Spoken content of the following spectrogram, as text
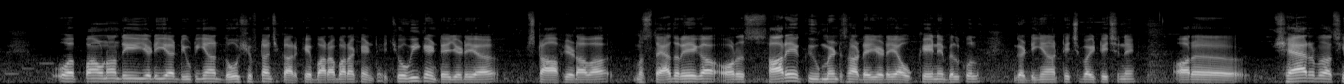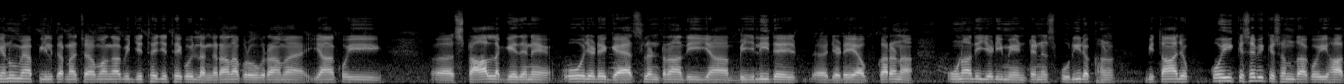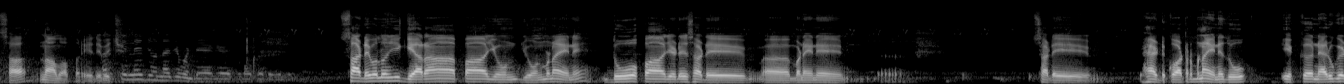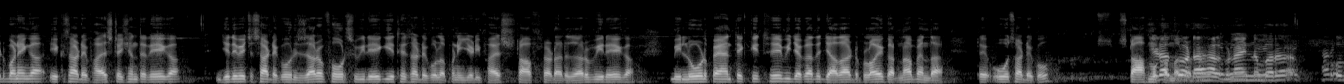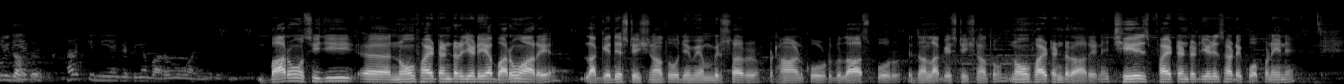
ਉਹ ਆਪਾਂ ਉਹਨਾਂ ਦੀ ਜਿਹੜੀ ਆ ਡਿਊਟੀਆਂ ਦੋ ਸ਼ਿਫਟਾਂ 'ਚ ਕਰਕੇ 12-12 ਘੰਟੇ 24 ਘੰਟੇ ਜਿਹੜੇ ਆ ਸਟਾਫ ਜਿਹੜਾ ਵਾ ਮੁਸਤੈਦ ਰਹੇਗਾ ਔਰ ਸਾਰੇ ਇਕਵਿਪਮੈਂਟ ਸਾਡੇ ਜਿਹੜੇ ਆ ਓਕੇ ਨੇ ਬਿਲਕੁਲ, ਗੱਡੀਆਂ ਟਿਚ ਬਾਈ ਟਿਚ ਨੇ ਔਰ ਸ਼ਹਿਰ ਵਾਸੀਆਂ ਨੂੰ ਮੈਂ ਅਪੀਲ ਕਰਨਾ ਚਾਹਾਂਗਾ ਵੀ ਜਿੱਥੇ ਜਿੱਥੇ ਕੋਈ ਲੰਗਰਾਂ ਦਾ ਪ੍ਰੋਗਰਾਮ ਹੈ ਜਾਂ ਕੋਈ ਸਟਾਲ ਲੱਗੇ ਦੇ ਨੇ ਉਹ ਜਿਹੜੇ ਗੈਸ ਸਿਲੰਡਰਾਂ ਦੀ ਜਾਂ ਬਿਜਲੀ ਦੇ ਜਿਹੜੇ ਉਪਕਰਨ ਆ ਉਹਨਾਂ ਦੀ ਜਿਹੜੀ ਮੇਨਟੇਨੈਂਸ ਪੂਰੀ ਰੱਖਣ ਵੀ ਤਾਂ ਜੋ ਕੋਈ ਕਿਸੇ ਵੀ ਕਿਸਮ ਦਾ ਕੋਈ ਹਾਦਸਾ ਨਾ ਵਾਪਰੇ ਇਹਦੇ ਵਿੱਚ। ਕਿੰਨੇ ਜ਼ੋਨਾਂ 'ਚ ਵੰਡਿਆ ਗਿਆ ਸਾਡੇ ਵੱਲੋਂ ਜੀ 11 ਆਪਾਂ ਜ਼ੋਨ ਬਣਾਏ ਨੇ ਦੋ ਆਪਾਂ ਜਿਹੜੇ ਸਾਡੇ ਬਣੇ ਨੇ ਸਾਡੇ ਹੈੱਡਕੁਆਟਰ ਬਣਾਏ ਨੇ ਦੋ ਇੱਕ ਨਹਿਰੂ ਗੇਟ ਬਣੇਗਾ ਇੱਕ ਸਾਡੇ ਫਾਇਰ ਸਟੇਸ਼ਨ ਤੇ ਰਹੇਗਾ। ਜਿਹਦੇ ਵਿੱਚ ਸਾਡੇ ਕੋਲ ਰਿਜ਼ਰਵ ਫੋਰਸ ਵੀ ਰਹੇਗੀ ਇੱਥੇ ਸਾਡੇ ਕੋਲ ਆਪਣੀ ਜਿਹੜੀ ਫਾਇਰ ਸਟਾਫ ਸਾਡਾ ਰਿਜ਼ਰਵ ਵੀ ਰਹੇਗਾ। ਵੀ ਲੋਡ ਪੈਣ ਤੇ ਕਿਸੇ ਵੀ ਜਗ੍ਹਾ ਤੇ ਜ਼ਿਆਦਾ ਡਿਪਲੋਏ ਕਰਨਾ ਪੈਂਦਾ ਤੇ ਉਹ ਸਾਡੇ ਕੋਲ ਸਟਾਫ ਜਿਹੜਾ ਮੁਕੰਮਲ ਤੁਹਾਡਾ ਹੋਵੇਗਾ। ਹੈਲਪਲਾਈਨ ਨੰਬਰ ਉਹ ਵੀ ਦੱਸ ਦਿਓ। ਸਰ ਕਿੰਨੀਆਂ ਗੱਡੀਆਂ ਬਾਹਰੋਂ ਮੰਗਵਾਈਆਂ ਤੁਸੀਂ? ਬਾਹਰੋਂ ਅਸੀਂ ਜੀ 9 ਫਾਇਰ ਟੈਂਡਰ ਜਿਹੜੇ ਆ ਬਾਹਰੋਂ ਆ ਰਹੇ ਆ ਲਾਗੇ ਦੇ ਸਟੇਸ਼ਨਾਂ ਤੋਂ ਜਿਵੇਂ ਅੰਮ੍ਰਿਤਸਰ ਪਠਾਨਕੋਟ ਗੁਰਦਾਸਪੁਰ ਇਦਾਂ ਲਾਗੇ ਸਟੇਸ਼ਨਾਂ ਤੋਂ 9 ਫਾਇਰ ਟੈਂਡਰ ਆ ਰਹੇ ਨੇ। 6 ਫਾਇਰ ਟੈਂਡਰ ਜਿਹੜੇ ਸਾਡੇ ਕੋਲ ਆਪਣੇ ਨੇ।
